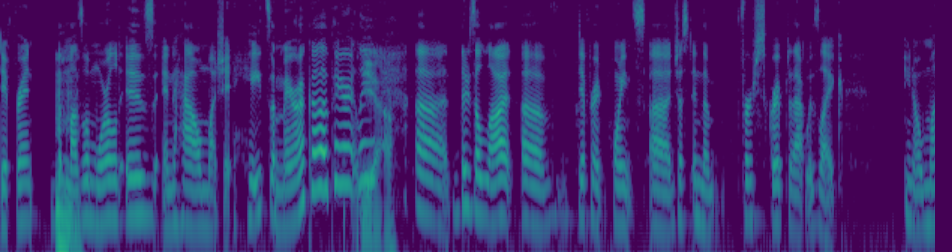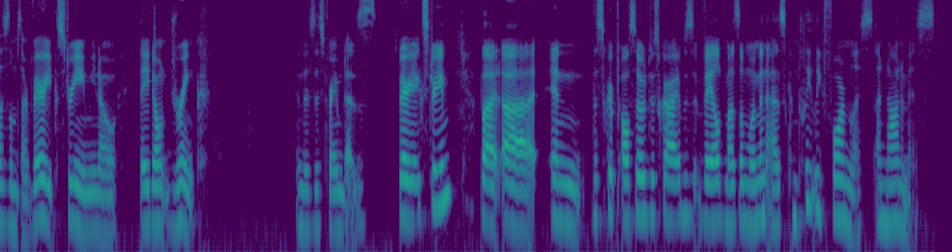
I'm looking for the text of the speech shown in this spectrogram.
different the Mhm. Muslim world is and how much it hates America. Apparently, Yeah. uh, there's a lot of different points uh, just in the first script that was like, you know, Muslims are very extreme. You know, they don't drink. And this is framed as very extreme. But uh, and the script also describes veiled Muslim women as completely formless, anonymous.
